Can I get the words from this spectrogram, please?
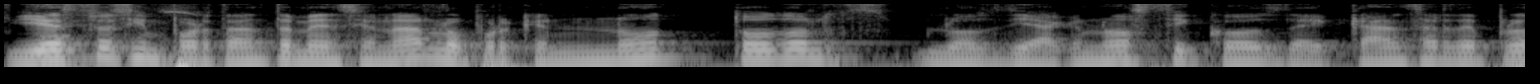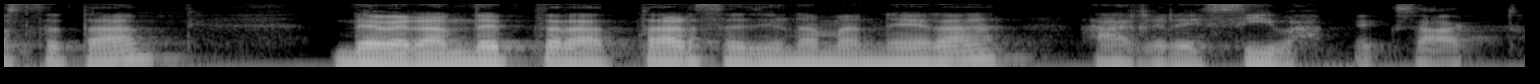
Y esto es importante mencionarlo porque no todos los diagnósticos de cáncer de próstata deberán de tratarse de una manera agresiva. Exacto.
